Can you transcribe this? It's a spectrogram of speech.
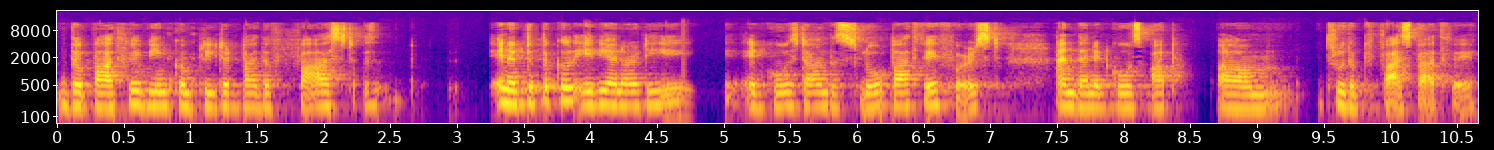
the pathway being completed by the fast, in a typical AVNRT, it goes down the slow pathway first, and then it goes up um, through the fast pathway.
